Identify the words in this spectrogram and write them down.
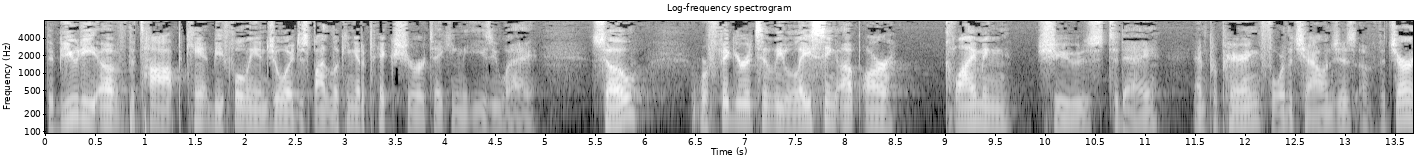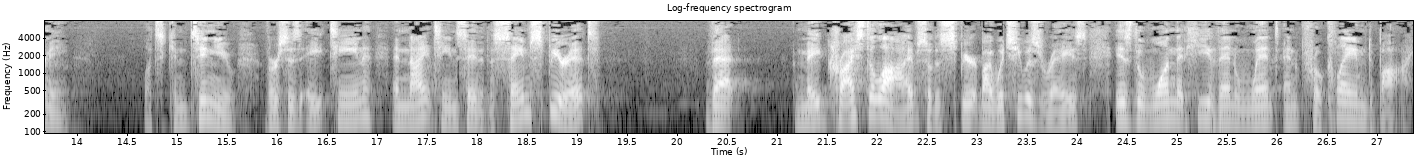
The beauty of the top can't be fully enjoyed just by looking at a picture or taking the easy way. So, we're figuratively lacing up our climbing shoes today and preparing for the challenges of the journey. Let's continue. Verses 18 and 19 say that the same Spirit that made Christ alive, so the Spirit by which he was raised, is the one that he then went and proclaimed by.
